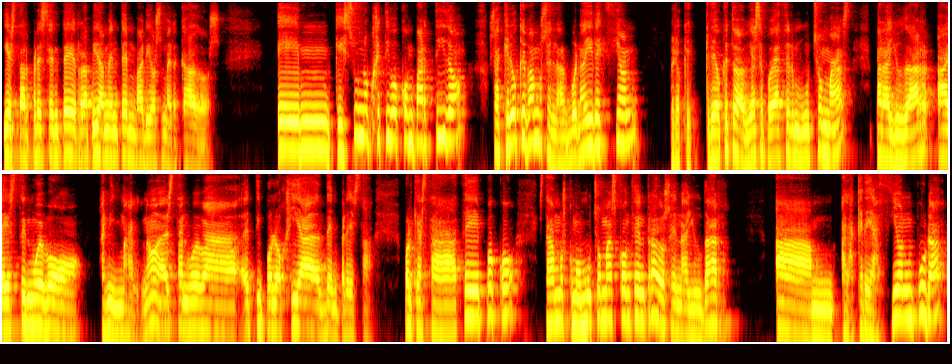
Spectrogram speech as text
y estar presente rápidamente en varios mercados. Em, que es un objetivo compartido, o sea, creo que vamos en la buena dirección, pero que creo que todavía se puede hacer mucho más para ayudar a este nuevo animal, ¿no? a esta nueva eh, tipología de empresa. Porque hasta hace poco estábamos como mucho más concentrados en ayudar a, a la creación pura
